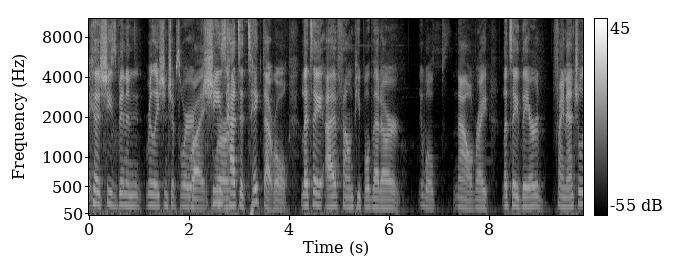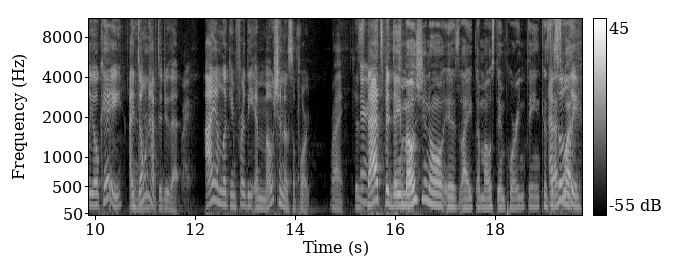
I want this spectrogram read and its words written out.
because she's been in relationships where Right, she's where- had to take that role. Let's say I've found people that are, well, now, right? Let's say they're financially okay. I don't have to do that. Right. I am looking for the emotional support Right. because that's been difficult. Emotional is like the most important thing because that's what Absolutely.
